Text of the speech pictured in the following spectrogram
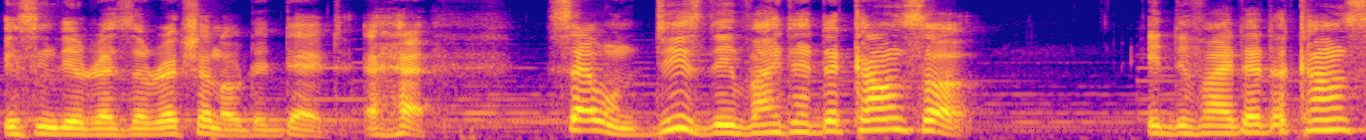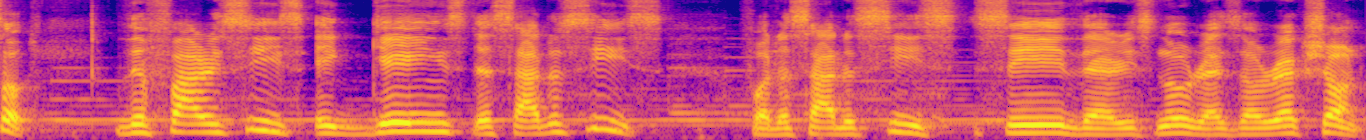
is in the resurrection of the dead. Seven, this divided the council. It divided the council. The Pharisees against the Sadducees. For the Sadducees say there is no resurrection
